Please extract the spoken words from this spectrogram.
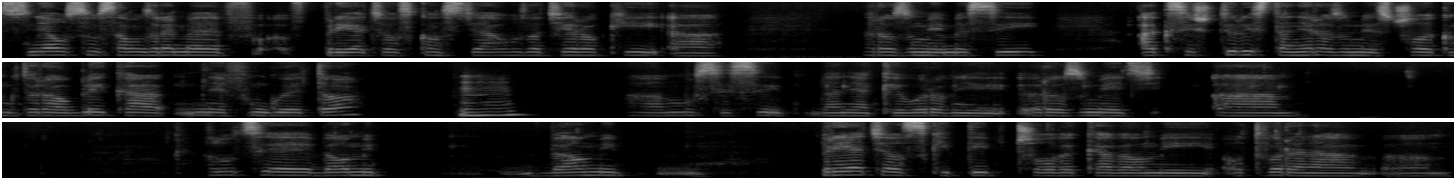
s ňou som samozrejme v, v priateľskom vzťahu za tie roky a rozumieme si ak si štylista nerozumie s človekom, ktorá oblieka, nefunguje to. Mm-hmm. A musí si na nejakej úrovni rozumieť. A Lucia je veľmi, veľmi priateľský typ človeka, veľmi otvorená um,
